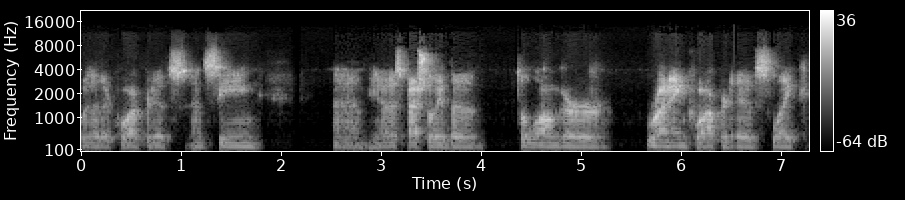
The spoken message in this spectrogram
with other cooperatives and seeing, um, you know, especially the the longer running cooperatives like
